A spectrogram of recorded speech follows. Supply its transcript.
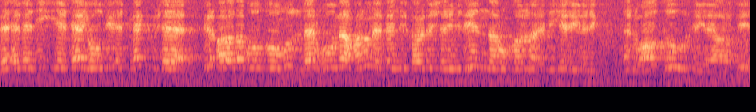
ve ebediyete yolcu etmek üzere bir arada bulunduğumuz merhume hanımefendi kardeşlerimizin de ruhlarına hediye eyledik. Sen vasıl eyle ya Rabbi.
